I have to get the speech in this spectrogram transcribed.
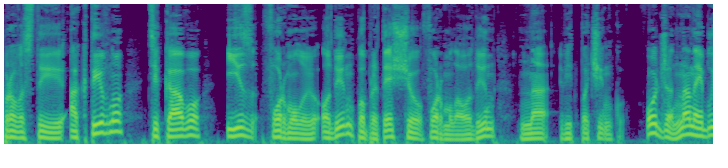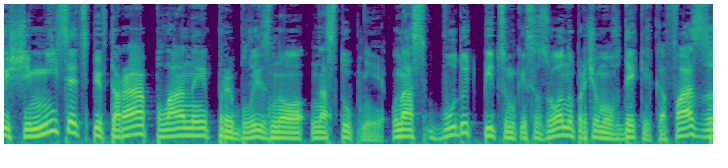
провести активно, цікаво із Формулою 1, попри те, що Формула 1 на відпочинку. Отже, на найближчий місяць півтора плани приблизно наступні. У нас будуть підсумки сезону, причому в декілька фаз.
